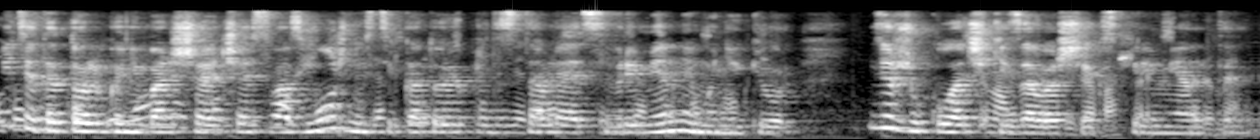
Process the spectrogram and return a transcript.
ведь это только небольшая часть возможностей, которые предоставляет современный маникюр. Держу кулачки за ваши эксперименты.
